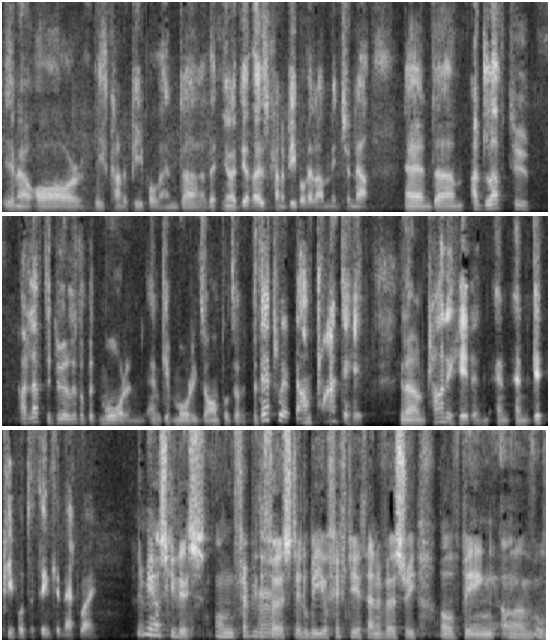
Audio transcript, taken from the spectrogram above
you know are these kind of people and uh, that, you know those kind of people that i mentioned now. And um, i'd love to I'd love to do a little bit more and, and give more examples of it. But that's where I'm trying to head. You know, I'm trying to head and, and, and get people to think in that way. Let me ask you this. On February the 1st, mm. it'll be your 50th anniversary of being uh,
